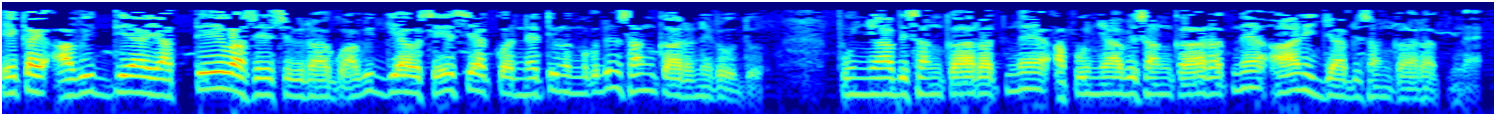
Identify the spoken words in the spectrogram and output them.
ඒකයි අවිද්‍යාව යත්තේ වශේෂ විරාගෝ. අවිද්‍යාව ශේෂයක්වත් නැති වුණොත් මොකද සංකාර නිරෝධෝ. පුඤ්ඤාභි සංකාරත් නැහැ අපුඤ්ඤාභි සංකාරත් නැහැ ආනිජ්ජාභි සංකාරත් නැහැ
